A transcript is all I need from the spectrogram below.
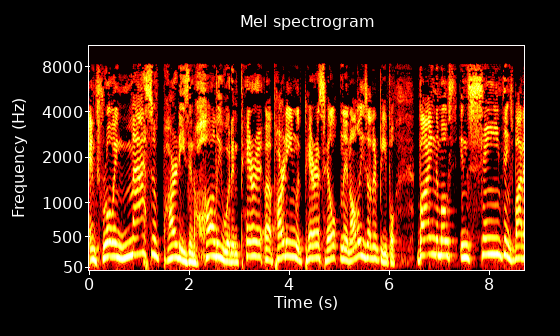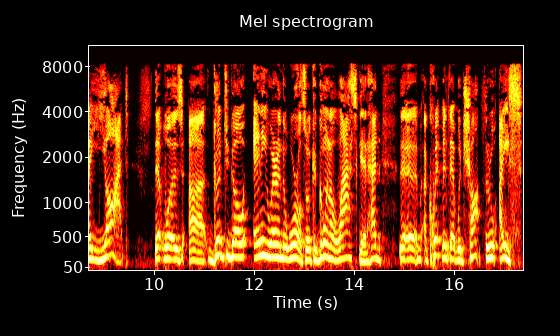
and throwing massive parties in Hollywood and Par- uh, partying with Paris Hilton and all these other people, buying the most insane things, bought a yacht that was uh, good to go anywhere in the world. So it could go in Alaska. It had uh, equipment that would chop through ice.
